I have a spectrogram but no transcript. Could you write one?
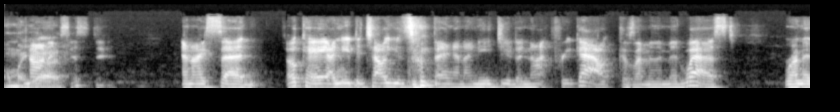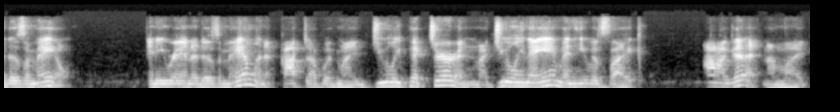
oh my non existent. And I said, Okay, I need to tell you something and I need you to not freak out because I'm in the Midwest. Run it as a male. And he ran it as a male and it popped up with my Juleigh picture and my Juleigh name. And he was like, I don't get it. And I'm like,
